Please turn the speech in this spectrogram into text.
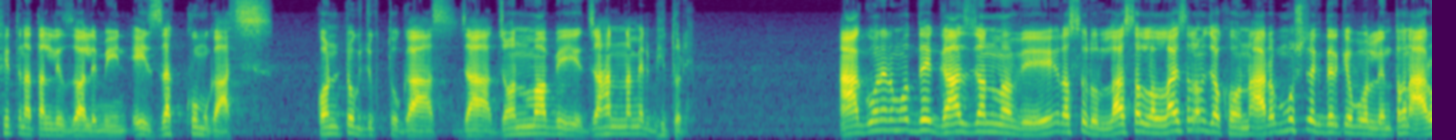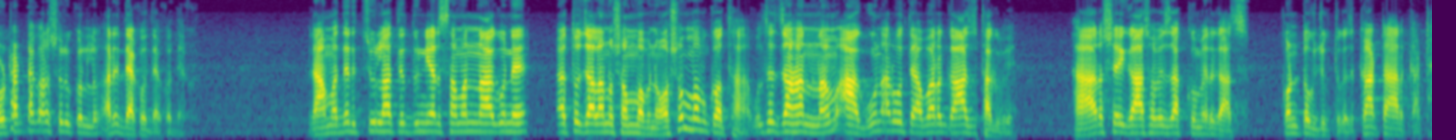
ফিতনা তাল্লি জালেমিন এই জাক্কুম গাছ, কণ্টকযুক্ত গাছ যা জন্মাবে জাহান্নামের ভিতরে। আগুনের মধ্যে গাছ জন্মাবে। রসুল্লাহ সাল্লা সাল্লাম যখন আরব মুশরেকদেরকে বললেন, তখন আরও ঠাট্টা করা শুরু করল। আরে দেখো দেখো দেখো। আমাদের চুলাতে দুনিয়ার সামান্য আগুনে এত জ্বালানো সম্ভব না। অসম্ভব কথা। বলছে জাহান নাম আগুন, আর ওতে আবার গাছ থাকবে। আর সেই গাছ হবে জাক্কুমের গাছ কণ্টকযুক্ত গাছ, কাঁটা আর কাঁটা।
